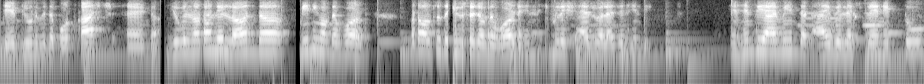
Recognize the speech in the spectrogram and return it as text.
stay tuned with the podcast, and you will not only learn the meaning of the word but also the usage of the word in English as well as in Hindi. In Hindi, I mean that I will explain it to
